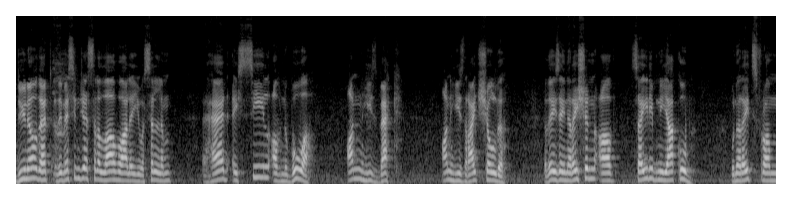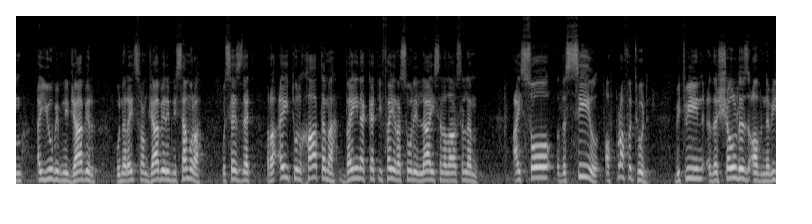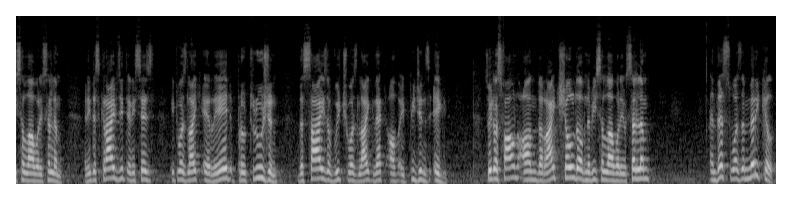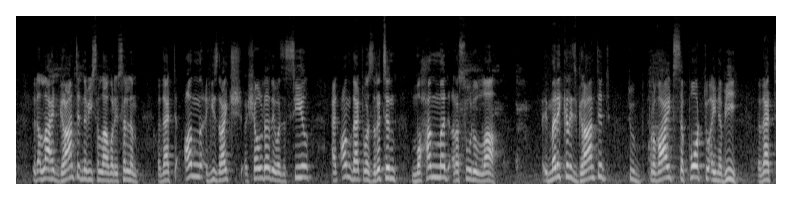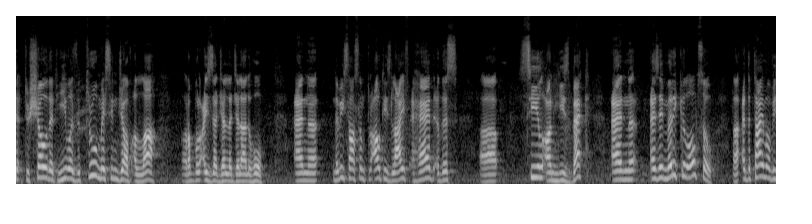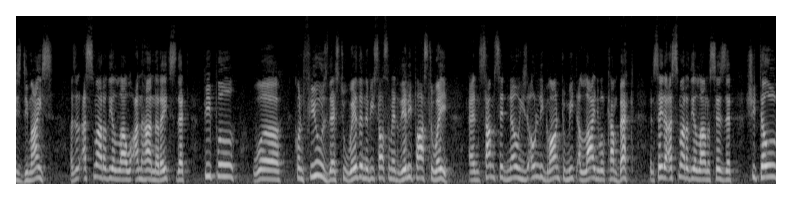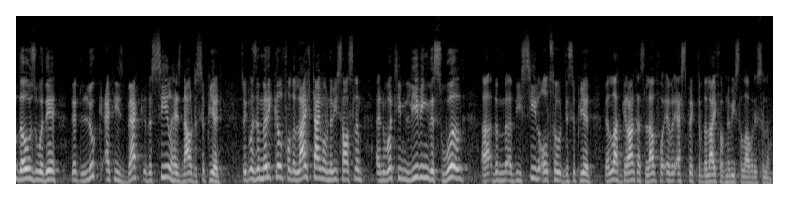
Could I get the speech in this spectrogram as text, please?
Do you know that the Messenger sallallahu alaihi wasallam had a seal of nubuwah on his back, on his right shoulder? There is a narration of Sa'id ibn Yaqub who narrates from Ayyub ibn Jabir, who narrates from Jabir ibn Samura, who says that رأيت الخاتمة بين كتفي رسول الله صلى الله عليه وسلم I saw the seal of prophethood between the shoulders of Nabi Sallallahu Alaihi Wasallam. And he describes it and he says it was like a red protrusion, the size of which was like that of a pigeon's egg. So it was found on the right shoulder of Nabi Sallallahu Alaihi Wasallam. And this was a miracle that Allah had granted Nabi Sallallahu Alaihi Wasallam that on his right sh- shoulder there was a seal and on that was written Muhammad Rasulullah. A miracle is granted to provide support to a Nabi, that to show that he was the true messenger of Allah, Rabbul Izzah Jalla Jalaluhu. And uh, Nabi Sallallahu throughout his life had this uh, seal on his back, and uh, as a miracle also, uh, at the time of his demise, Hazrat Asma radiallahu anha narrates that people were confused as to whether Nabi Sallallahu had really passed away and some said, no, he's only gone to meet Allah and he will come back. And Sayyidah Asma radiallahu anhu says that she told those who were there that look at his back, the seal has now disappeared. So it was a miracle for the lifetime of Nabi Sallallahu and with him leaving this world, uh, the, the seal also disappeared. May Allah grant us love for every aspect of the life of Nabi Sallallahu Alaihi Wasallam.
